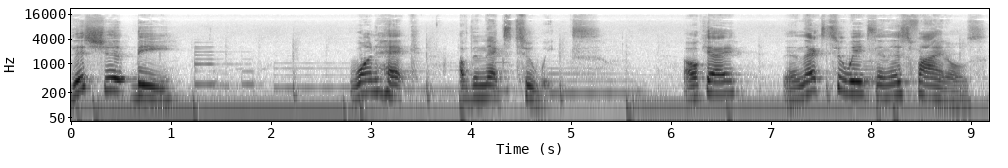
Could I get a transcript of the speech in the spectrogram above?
This should be one heck of the next two weeks. Okay? The next two weeks in this finals,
